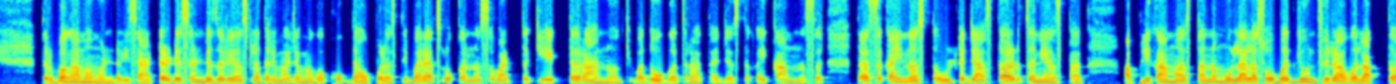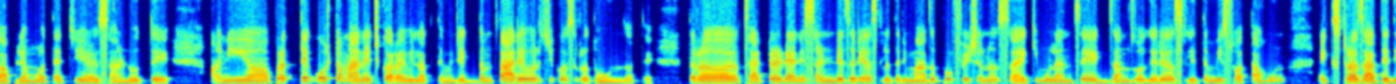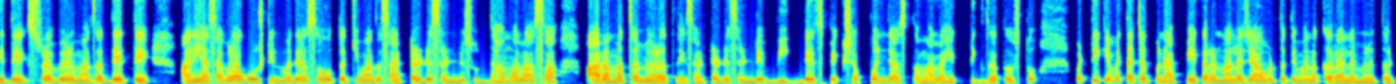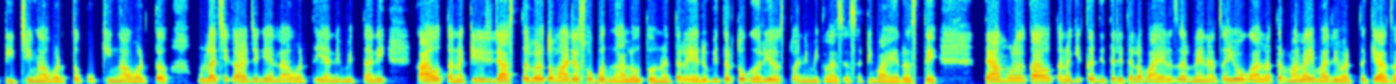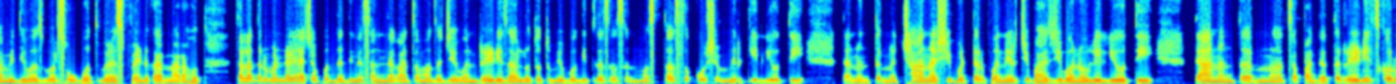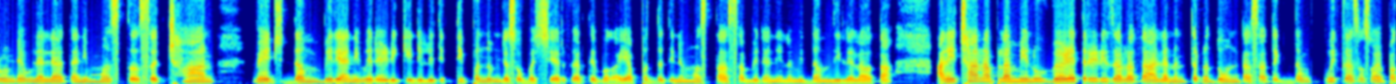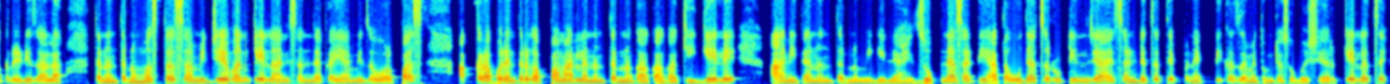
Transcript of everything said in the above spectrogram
तर बघा मग मंडळी सॅटर्डे, संडे जरी असला तरी माझ्या मागं खूप धावपळ असते. बऱ्याच लोकांना असं वाटतं, की एकटं राहणं किंवा दोघंच राहतात जास्त काही काम नसेल, तर असं काही नसतं. उलटं जास्त अडचणी असतात. आपली कामं असताना मुलाला सोबत घेऊन फिरावं लागतं, आपल्यामुळे त्याची हेळसांड होते आणि प्रत्येक गोष्ट मॅनेज करावी लागते. म्हणजे एकदम तारेवरची कसरत होऊन जाते. तर सॅटर्डे आणि संडे जरी असलं तरी माझं प्रोफेशन असं आहे, की मुलांचे एक्झाम्स वगैरे असले, तर मी स्वतःहून एक्स्ट्रा जाते तिथे, एक्स्ट्रा वेळ माझा देते आणि ह्या सगळ्या गोष्टींमध्ये असं होतं, की माझा सॅटर्डे, संडे सुद्धा मला असा आरामाचा मिळत नाही. सॅटर्डे, संडे वीकडेजपेक्षा पण जास्त मला हेक्टिक जात असतो. पण ठीक आहे, मी त्याच्यात पण हॅपी आहे, कारण मला जे आवडतं ते मला करायला मिळतं. टीचिंग आवडतं, कुकिंग आवडतं, मुलाची काळजी घ्यायला आवडते. या निमित्ताने काय होतं ना, की जास्त वेळ तो माझ्यासोबत घालवतो. नाहीतर एरवी तर तो घरी असतो आणि मी क्लासेससाठी बाहेर असते. त्यामुळे काय होतं ना, की कधीतरी त्याला बाहेर जर नेण्याचा योग आला, तर मलाही भारी वाटतं, की आज आम्ही दिवसभर सोबत वेळ स्पेंड करणार आहोत. चला तर मंडळी अशा पद्धतीने संध्याकाळचं माझं जेवण रेडी झालं होतं. तुम्ही बघितलंच असेल मस्त असं कोशिंबीर केली होती. त्यानंतरनं छान अशी बटर पनीरची भाजी बनवलेली होती. त्यानंतरनं चपात्या तर रेडीच करून ठेवलेल्या होत्या आणि मस्त असं छान व्हेज दम बिर्याणी मी रेडी केलेली होती. ती पण तुमच्यासोबत शेअर करते बघा. या पद्धतीने मस्त असा बिर्याणीला मी दम दिलेला होता आणि छान आपला मेनू वेळेत रेडी झाला होता. आल्यानंतर दोन तासात एकदम क्विक असा स्वयंपाक रेडी झाला. त्यानंतर मस्त असं आम्ही जेवण केलं आणि संध्याकाळी आम्ही जवळपास 11 पर्यंत गप्पा मारल्यानंतरनं काका-काकी गेले आणि त्यानंतरनं मी गेले आहे झोपण्यासाठी. आता उद्याचं रुटीन जे आहे संडेचं ते पण हॅक्टिकच आम्ही मी तुमच्यासोबत शेअर केलंच आहे.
